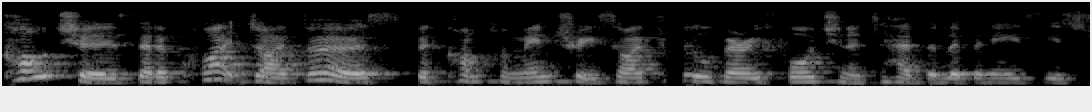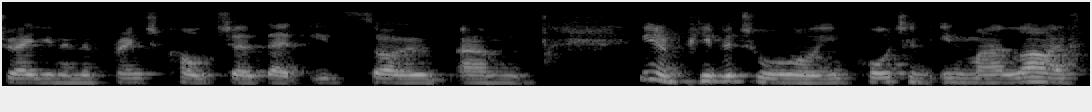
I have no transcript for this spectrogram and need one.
cultures that are quite diverse but complementary. So I feel very fortunate to have the Lebanese, the Australian, and the French culture that is so, um, you know, pivotal or important in my life.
